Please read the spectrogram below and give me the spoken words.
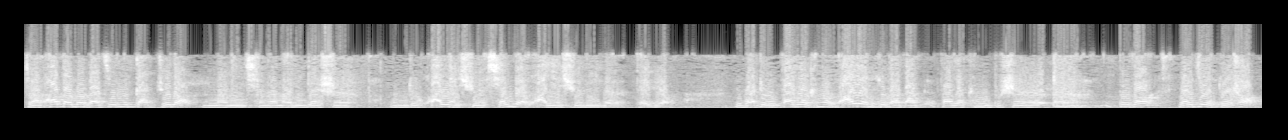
讲话当中呢，就能感觉到，那么你现在呢，应该是我们这个华严学现代华严学的一个代表，对吧？这个大家可能华严宗呢，大大家可能不是不知道了解多少。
